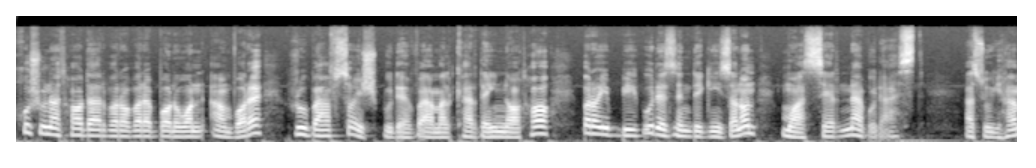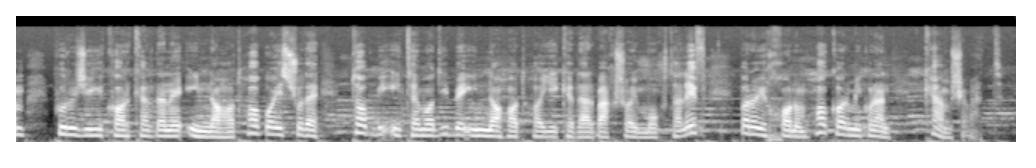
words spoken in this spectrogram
خشونت ها در برابر بانوان انواره رو به افزایش بوده و عمل کرده این نهادها برای بهبود زندگی زنان موثر نبوده است. از سوی هم پروژه کار کردن این نهادها باعث شده تا بی اعتمادی به این نهادهایی که در بخشهای مختلف برای خانم ها کار می کنند کم شود.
